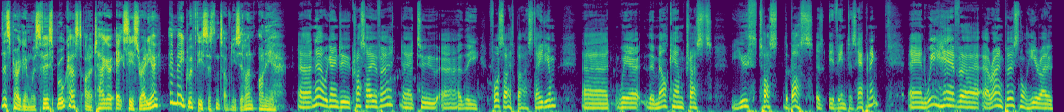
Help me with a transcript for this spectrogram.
This program was first broadcast on Otago Access Radio and made with the assistance of New Zealand On Air. Uh, now we're going to cross over uh, to uh, the Forsyth Barr Stadium, uh, where the Malcam Trust's Youth Toss the Boss event is happening. And we have uh, our own personal hero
